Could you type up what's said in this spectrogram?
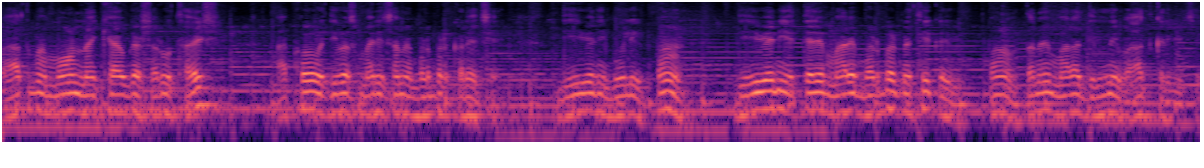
વાતમાં મૌન નાખ્યા વગર શરૂ થઈશ? આખો દિવસ મારી સામે બડબડ કરે છે. દિવ્યાની બોલી, પણ દિવ્યાની અત્યારે મારે બડબડ નથી કરવી પણ તને મારા દિલની વાત કરવી છે.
